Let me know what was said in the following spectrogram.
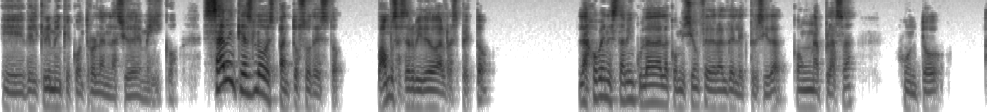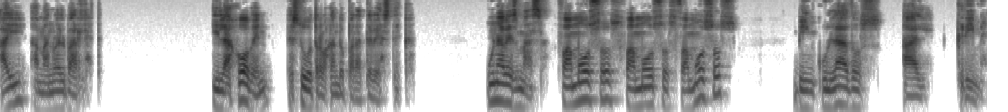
eh, del crimen que controlan la Ciudad de México. ¿Saben qué es lo espantoso de esto? Vamos a hacer video al respecto. La joven está vinculada a la Comisión Federal de Electricidad con una plaza junto ahí a Manuel Barlet. Y la joven estuvo trabajando para TV Azteca. Una vez más, famosos, famosos, famosos vinculados al crimen.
